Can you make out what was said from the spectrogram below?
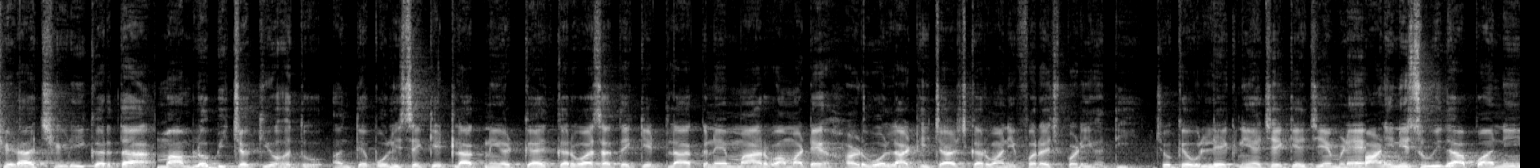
છેડાછેડી કરતા મામલો બીચક્યો હતો. અંતે પોલીસે કેટલાકની અટકાયત કરવા સાથે કેટલાકને મારવા માટે હળવો લાઠીચાર્જ કરવાની ફરજ પડી હતી. જોકે ઉલ્લેખનીય છે કે જેમણે પાણીની સુવિધા આપવાની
